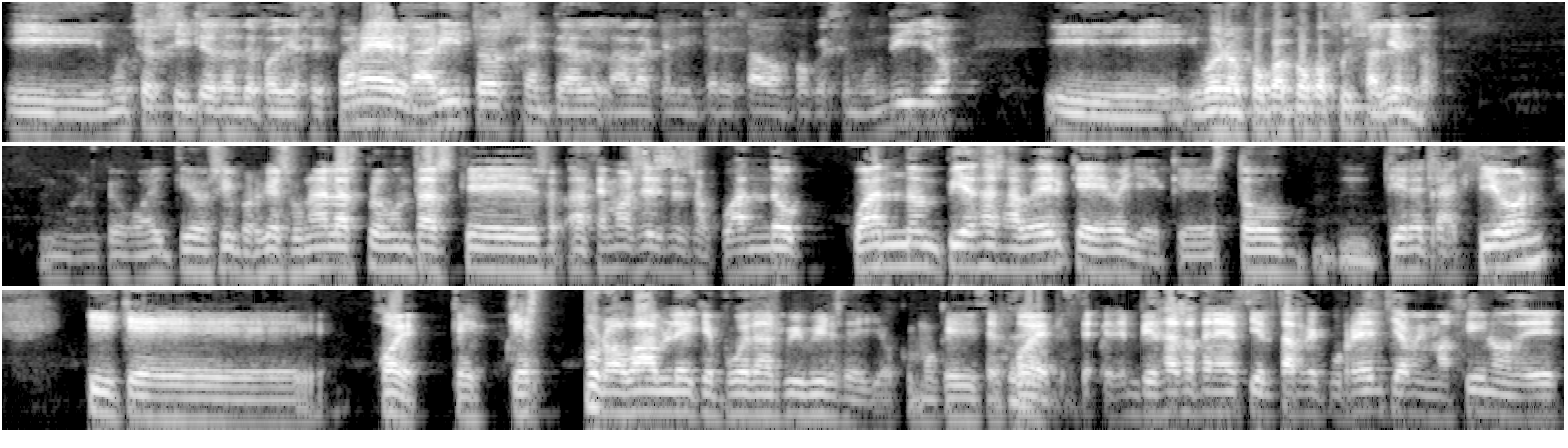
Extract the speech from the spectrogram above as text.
y muchos sitios donde podías exponer, garitos, gente a la, que le interesaba un poco ese mundillo. Y, bueno, poco a poco fui saliendo. Bueno, qué guay, tío, sí, porque es una de las preguntas que hacemos es eso, ¿cuándo, ¿cuándo empiezas a ver que, oye, que esto tiene tracción y que, joder, que, es probable que puedas vivir de ello. Como que dices, joder, empiezas a tener cierta recurrencia, me imagino, de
